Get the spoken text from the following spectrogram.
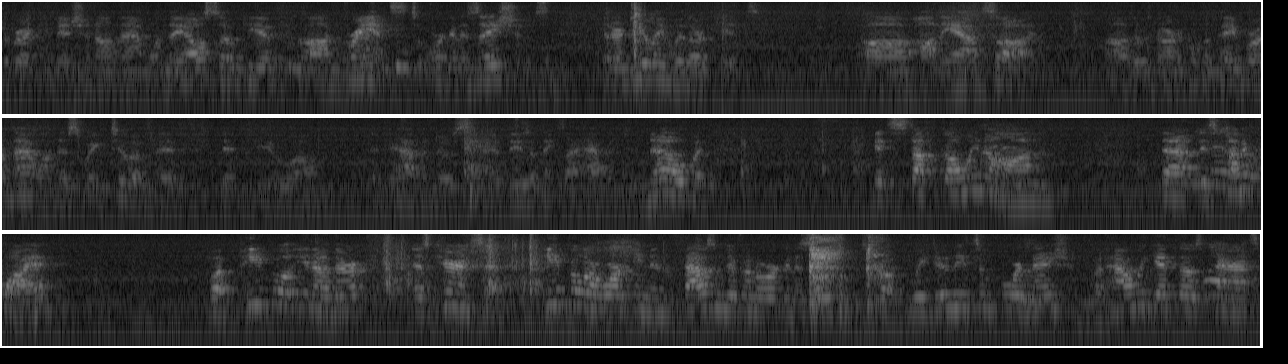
the recognition on that one. They also give, uh, grants to organizations that are dealing with our kids, uh, on the outside. Uh, there was an article in the paper on that one this week too, if, if, if you, um, if you happen to have seen it. These are things I happen to know, but it's stuff going on that is kind of quiet. But people, you know, as Karen said, people are working in a thousand different organizations, but we do need some coordination. But how we get those parents,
